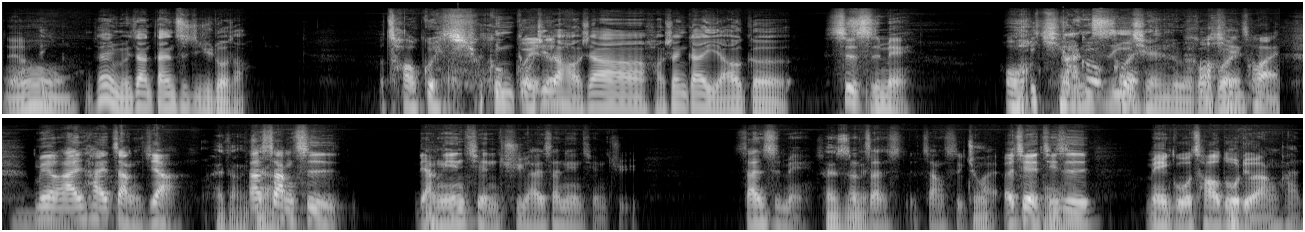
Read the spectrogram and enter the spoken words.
对啊。你看你们这样单次进去多少？超贵，我记得好像好像应该也要个四十美哦，一千单次一千多块，没有还还涨价，还涨价。他上次两年前去还是三年前去，三十美，三十美，涨涨十块。而且其实美国超多流浪汉，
